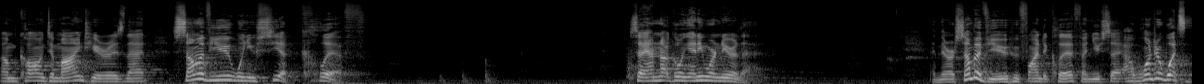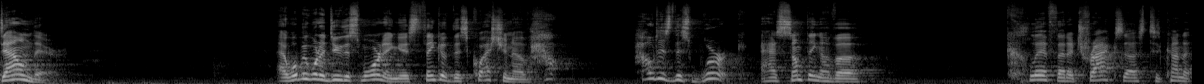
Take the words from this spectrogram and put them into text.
am calling to mind here is that some of you, when you see a cliff, say, I'm not going anywhere near that. And there are some of you who find a cliff and you say, I wonder what's down there. And what we want to do this morning is think of this question of how, how does this work as something of a cliff that attracts us to kind of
